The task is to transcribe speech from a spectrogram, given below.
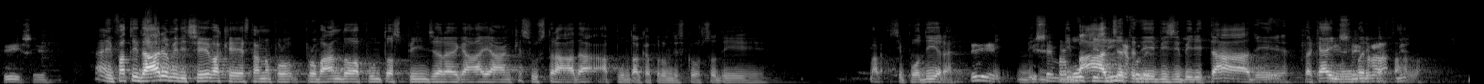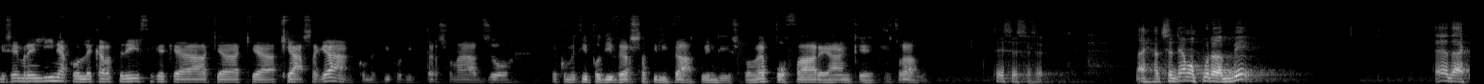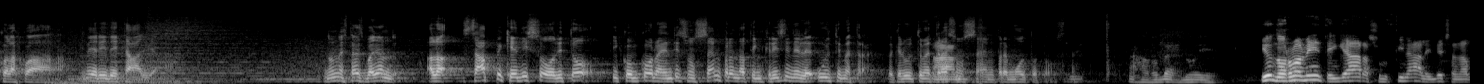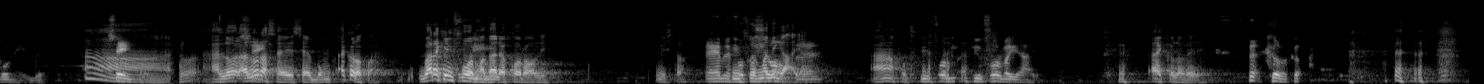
Sì, sì. Eh, infatti Dario mi diceva che stanno pro- provando appunto a spingere Gaia anche su strada, appunto anche per un discorso di, vabbè, si può dire, Sì, di, mi di- di budget, con le- di visibilità, di- perché hai i Mi numeri sembra- per farlo. mi sembra in linea con le caratteristiche che ha, che ha- che ha- che ha Sagan come tipo di personaggio e come tipo di versatilità, quindi secondo me può fare anche su strada. Sì, sì, sì, sì. Dai, accendiamo pure la B. Ed eccola qua, Merida Italia. Non ne stai sbagliando. Allora, sappi che di solito i concorrenti sono sempre andati in crisi nelle ultime tre, perché le ultime tre Ah. sono sempre molto toste. Ah, vabbè, noi... Io normalmente in gara sul finale invece andavo meglio. Ah, Sempre. allora, allora, sei, sei buon. Eccolo qua. Guarda che in forma Dario Coroli. Visto? Eh, in forma di Gaia. eh. Ah, foto- Più in forma, più in forma Gaia. Eccolo, vedi. Eccolo qua.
